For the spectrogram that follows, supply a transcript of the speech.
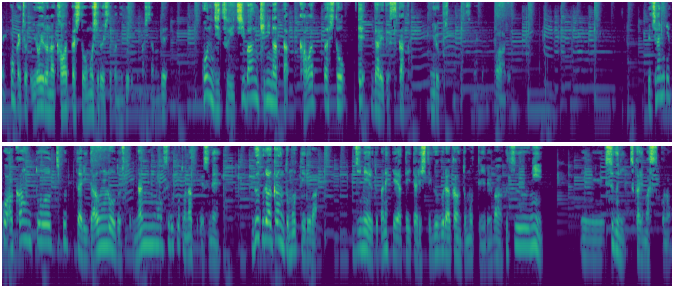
ね、今回ちょっといろいろな変わった人、面白い人がね、出てきましたので、本日一番気になった変わった人って誰ですかと入力してみますね。バード。でちなみに、こう、アカウントを作ったり、ダウンロードしたり、何もすることなくですね、Google アカウント持っていれば、Gmail とかね、やっていたりして、Google アカウント持っていれば、普通に、えーすぐに使えます。この、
